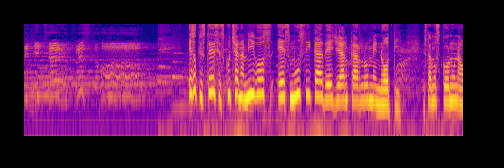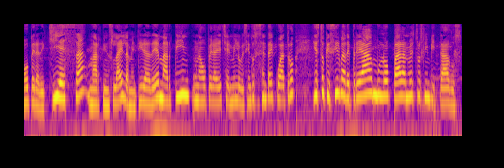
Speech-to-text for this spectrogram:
did he tell you, Christopher? Eso que ustedes escuchan, amigos, es música de Giancarlo Menotti. Estamos con una ópera de Chiesa, Martin's Lie, La mentira de Martín, una ópera hecha en 1964, y esto que sirva de preámbulo para nuestros invitados.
